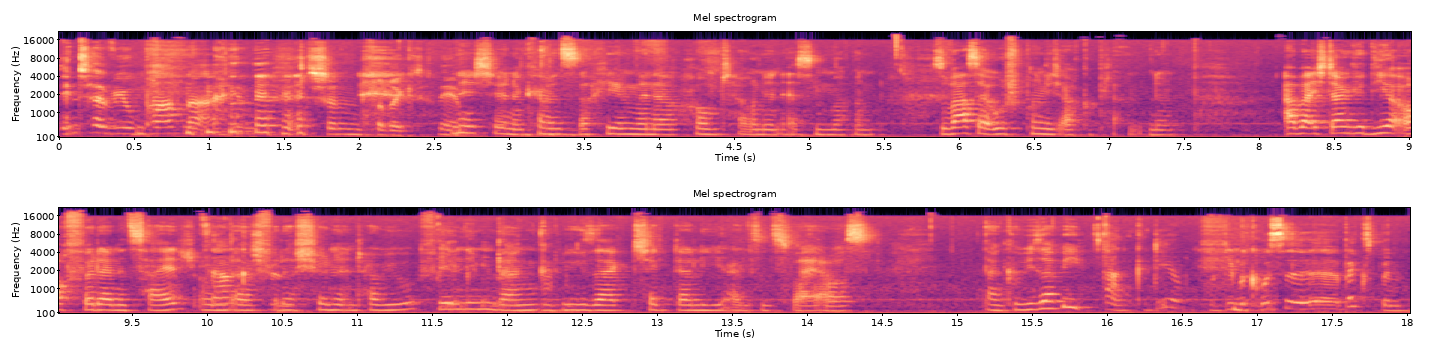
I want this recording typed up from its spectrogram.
äh, Interviewpartner ein. Schon verrückt. Nee. Nee, schön, dann können wir es doch hier in meiner Hometown in Essen machen. So war es ja ursprünglich auch geplant, ne? Aber ich danke dir auch für deine Zeit und äh, für das schöne Interview. Vielen lieben Dank. Wie gesagt, check Dali 1 und 2 aus. Danke vis-à-vis. Danke dir. Und liebe Grüße, Backspin.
